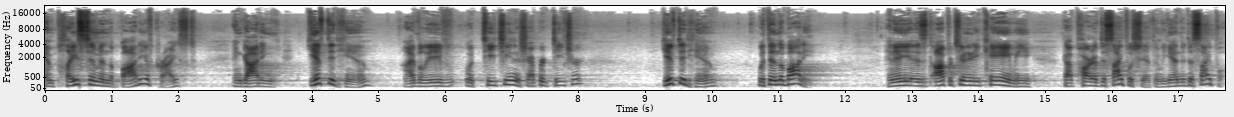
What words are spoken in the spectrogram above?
and placed him in the body of Christ, and God gifted him I believe, with teaching, a shepherd teacher, gifted him within the body. And then his opportunity came, he got part of discipleship and began to disciple,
